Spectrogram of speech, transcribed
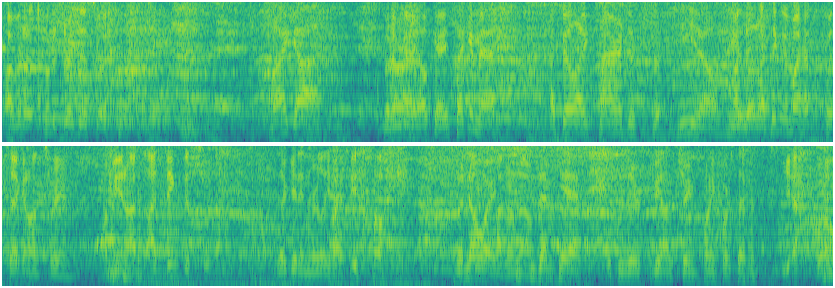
I'm gonna I'm gonna throw this way. My God. But all right, okay, second match. I feel like Tyrant just, you know, he I, think, little, I think we might have to put Tekken on stream. I mean, I, I think this. They're getting really feel like. But no way, this is. MKX. It deserves to be on stream 24-7. Yeah. Well,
